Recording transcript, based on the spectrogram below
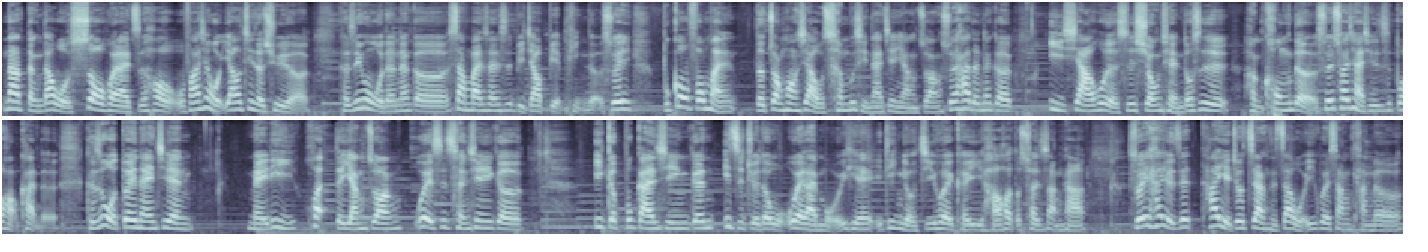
那等到我瘦回来之后，我发现我腰进得去了，可是因为我的那个上半身是比较扁平的，所以不够丰满的状况下，我撑不起那件洋装，所以它的那个腋下或者是胸前都是很空的，所以穿起来其实是不好看的。可是我对那件美丽换的洋装，我也是呈现一个一个不甘心，跟一直觉得我未来某一天一定有机会可以好好的穿上它。所以他有在，他也就这样子在我衣柜上躺了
